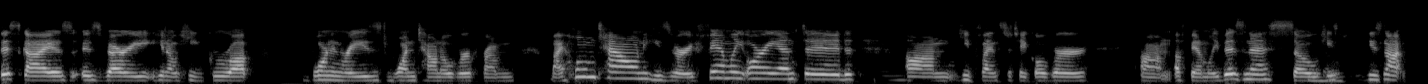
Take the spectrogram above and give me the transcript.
this guy is is very you know he grew up born and raised one town over from my hometown he's very family oriented um, he plans to take over um, a family business so mm-hmm. he's he's not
